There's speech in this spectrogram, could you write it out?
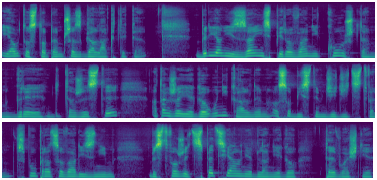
i autostopem przez Galaktykę. Byli oni zainspirowani kunsztem gry gitarzysty, a także jego unikalnym osobistym dziedzictwem. Współpracowali z nim, by stworzyć specjalnie dla niego te właśnie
